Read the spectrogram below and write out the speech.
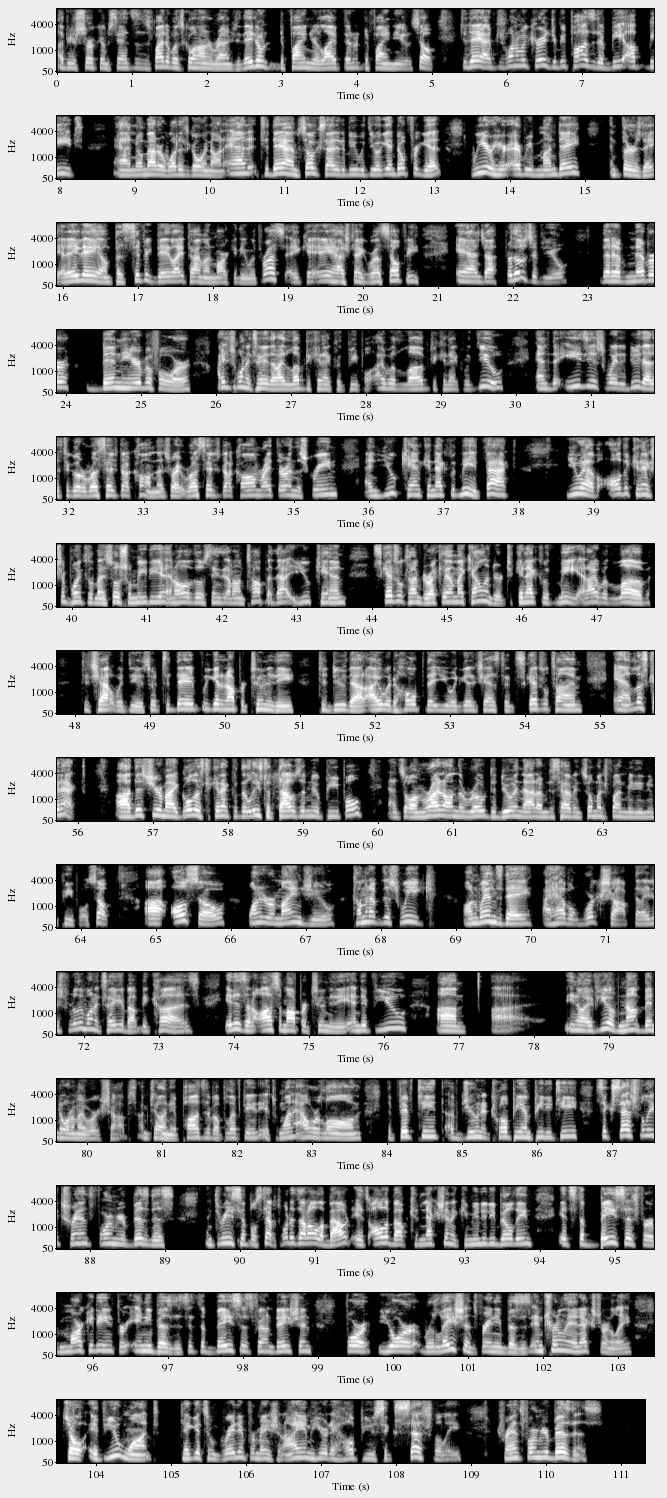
of your circumstances, in spite of what's going on around you. They don't define your life, they don't define you. So today, I just want to encourage you be positive, be upbeat, and no matter what is going on. And today, I'm so excited to be with you again. Don't forget, we are here every Monday and Thursday at 8 a.m. Pacific Daylight Time on Marketing with Russ, aka hashtag Russ Selfie. And uh, for those of you that have never been here before, I just want to tell you that I love to connect with people. I would love to connect with you. And the easiest way to do that is to go to russedge.com. That's right, russedge.com right there on the screen. And you can connect with me. In fact, you have all the connection points with my social media and all of those things. And on top of that, you can schedule time directly on my calendar to connect with me. And I would love to chat with you. So today, if we get an opportunity, to do that. I would hope that you would get a chance to schedule time and let's connect. Uh, this year, my goal is to connect with at least a thousand new people. And so I'm right on the road to doing that. I'm just having so much fun meeting new people. So, uh, also wanted to remind you coming up this week on Wednesday, I have a workshop that I just really want to tell you about because it is an awesome opportunity. And if you, um, uh, you know, if you have not been to one of my workshops, I'm telling you, positive, uplifting. It's one hour long, the 15th of June at 12 p.m. PDT. Successfully transform your business in three simple steps. What is that all about? It's all about connection and community building. It's the basis for marketing for any business, it's the basis foundation for your relations for any business, internally and externally. So if you want, to get some great information. I am here to help you successfully transform your business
